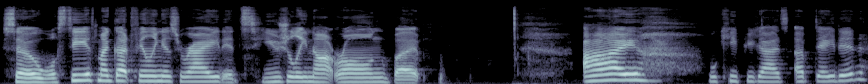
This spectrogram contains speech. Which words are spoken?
So we'll see if my gut feeling is right. It's usually not wrong, but I will keep you guys updated.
